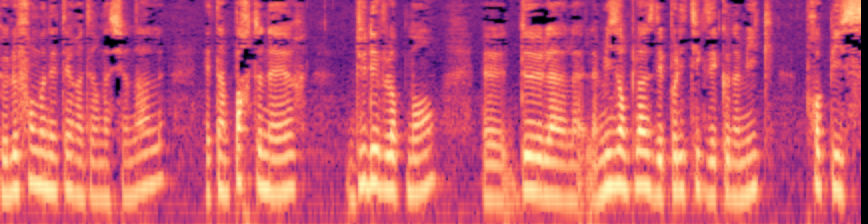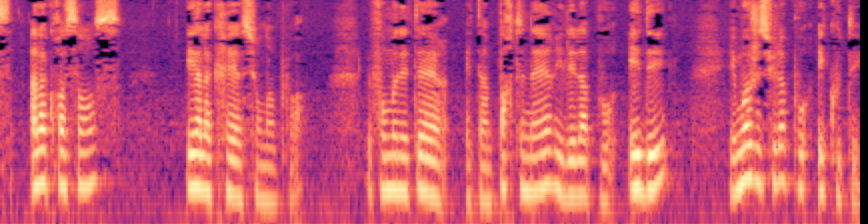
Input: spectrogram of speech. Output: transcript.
que le Fonds monétaire international est un partenaire du développement, euh, de la, mise en place des politiques économiques propices à la croissance et à la création d'emplois. Le Fonds monétaire est un partenaire, il est là pour aider, et moi je suis là pour écouter.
